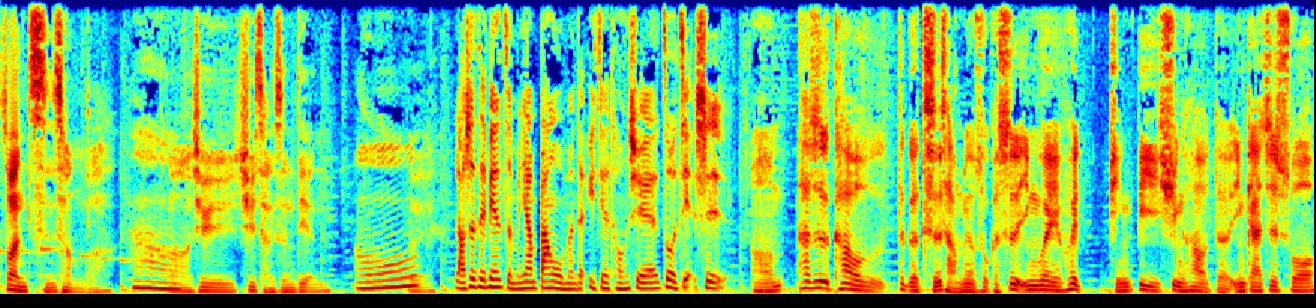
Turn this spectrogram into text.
算磁场吧，啊、哦去去产生电。哦对，老师这边怎么样帮我们的玉洁同学做解释？嗯、它是靠这个磁场没有错，可是因为会屏蔽讯号的，应该是说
